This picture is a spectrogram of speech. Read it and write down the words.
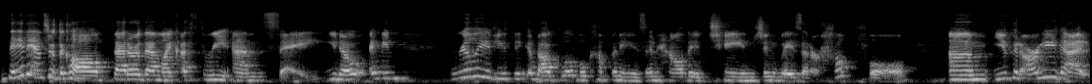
they've answered the call better than like a 3M say. You know, I mean, really, if you think about global companies and how they've changed in ways that are helpful, um, you could argue that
